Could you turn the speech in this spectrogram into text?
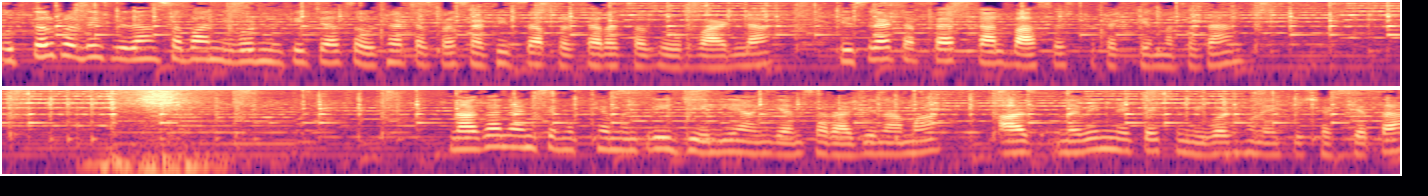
उत्तर प्रदेश विधानसभा निवडणुकीच्या चौथ्या टप्प्यासाठीचा प्रचाराचा जोर वाढला. तिसऱ्या टप्प्यात काल बासष्ट टक्के मतदान. नागालँडचे मुख्यमंत्री जेलियांग यांचा राजीनामा. आज नवीन नेत्याची निवड होण्याची शक्यता.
